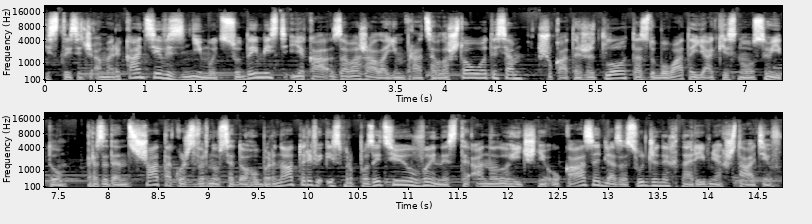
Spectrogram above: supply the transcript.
із тисяч американців знімуть судимість, яка заважала їм працевлаштовуватися, шукати житло та здобувати якісну освіту. Президент США також звернувся до губернаторів із пропозицією винести аналогічні укази для засуджених на рівнях штатів.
